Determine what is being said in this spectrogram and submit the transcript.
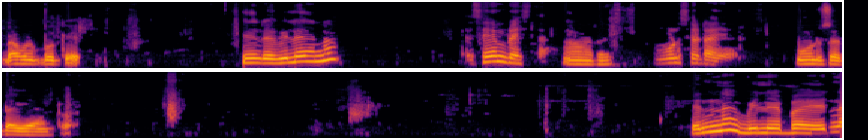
டபுள் பாக்கெட் இந்த விலை என்ன? சேம் பிரைஸ் தான். ஆ right. மூணு ஷர்ட் ஐயாயிரம் மூணு ஷர்ட் ஐயாயிரம் ரூபாய் என்ன விலை இப்போ என்ன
